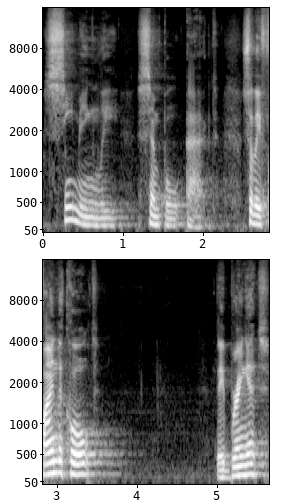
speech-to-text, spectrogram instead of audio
seemingly simple act. So they find the colt, they bring it.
